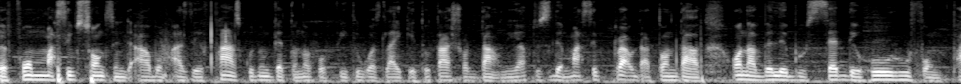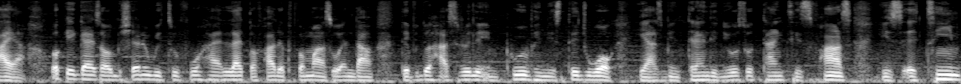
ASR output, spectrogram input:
perform massive songs in the album as the fans couldn't get enough of it. It was like a total shutdown. You have to see the massive crowd that turned out unavailable, set the whole roof on fire. Okay, guys, I'll be sharing with you full highlight of how the performance went down. Davido has really improved in his stage work. He has been trending. He also thanked his fans, his a team,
